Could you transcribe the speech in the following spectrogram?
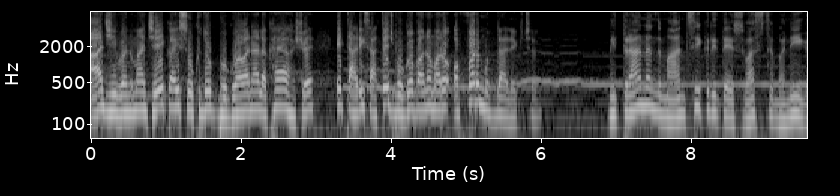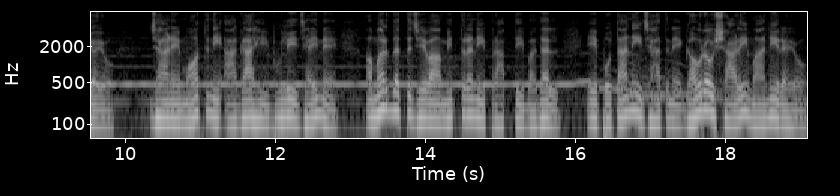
આ જીવનમાં જે કંઈ સુખ દુઃખ ભોગવવાના લખાયા હશે, એ તારી સાથે જ ભોગવવાનો મારો ઓફર મુદ્દાલેખ છે. મિત્રાનંદ માનસિક રીતે સ્વસ્થ બની ગયો. જાણે મોતની આગાહી ભૂલી જઈને અમરદત્ત જેવા મિત્રની પ્રાપ્તિ બદલ એ પોતાની જાતને ગૌરવશાળી માની રહ્યો.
